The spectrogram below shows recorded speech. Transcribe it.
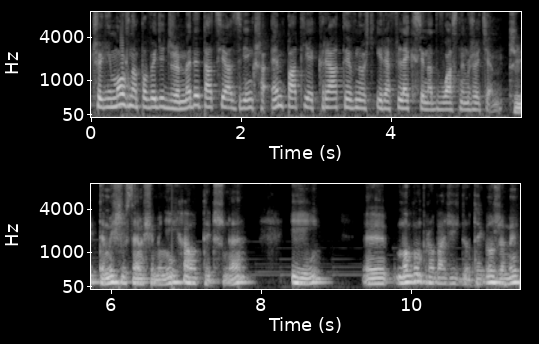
Czyli można powiedzieć, że medytacja zwiększa empatię, kreatywność i refleksję nad własnym życiem. Czyli te myśli stają się mniej chaotyczne i y, mogą prowadzić do tego, że my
